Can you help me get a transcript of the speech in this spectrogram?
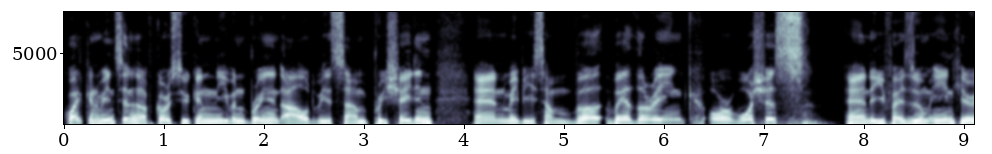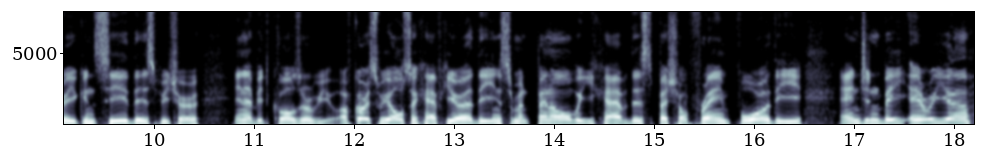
quite convincing and of course you can even bring it out with some pre-shading and maybe some weathering or washes and if I zoom in here, you can see this feature in a bit closer view. Of course, we also have here the instrument panel. We have this special frame for the engine bay area.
